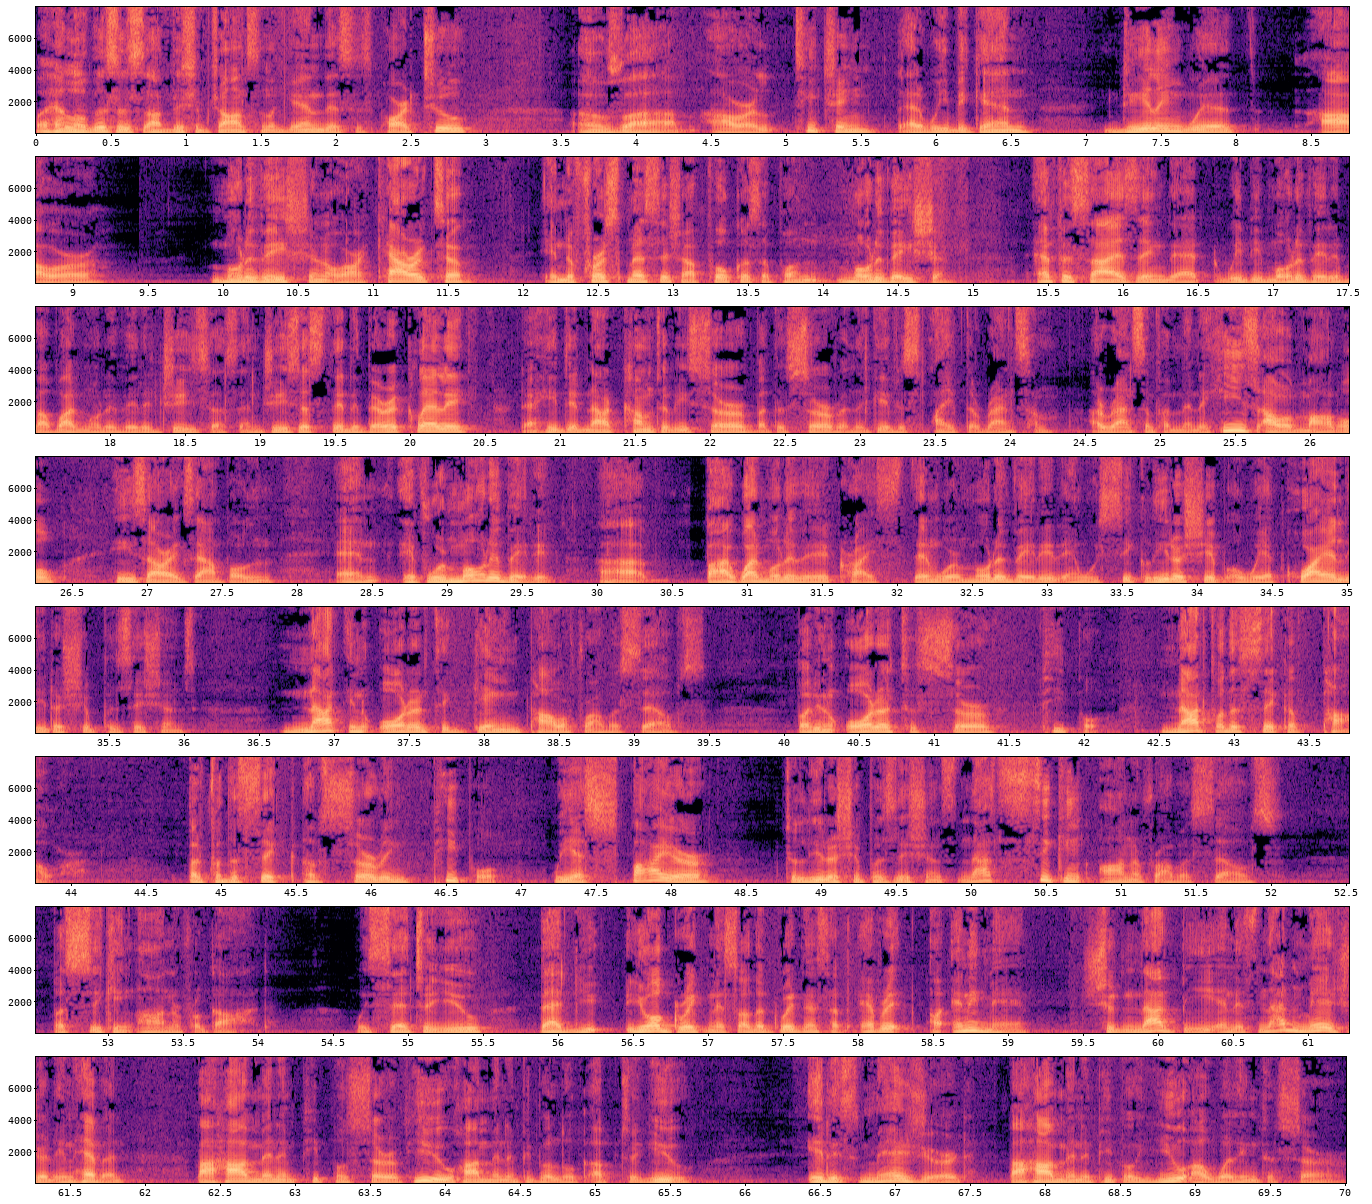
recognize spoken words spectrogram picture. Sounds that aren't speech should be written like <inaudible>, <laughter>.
Well, hello, this is uh, Bishop Johnson again. This is part two of uh, our teaching that we began dealing with our motivation or our character. In the first message, I focused upon motivation, emphasizing that we be motivated by what motivated Jesus. And Jesus stated very clearly that he did not come to be served, but to serve and to give his life the ransom, a ransom for many. He's our model, he's our example. And, and if we're motivated uh, by what motivated Christ, then we're motivated and we seek leadership or we acquire leadership positions, not in order to gain power for ourselves, but in order to serve people, not for the sake of power, but for the sake of serving people. We aspire to leadership positions, not seeking honor for ourselves, but seeking honor for God. We said to you that you, your greatness or the greatness of every or any man should not be, and it's not measured in heaven by how many people serve you, how many people look up to you. It is measured by how many people you are willing to serve,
